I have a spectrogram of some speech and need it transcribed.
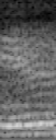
Él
